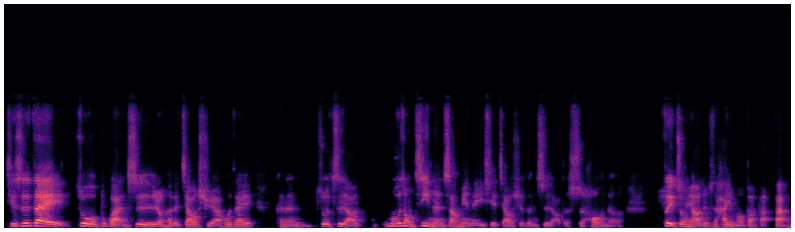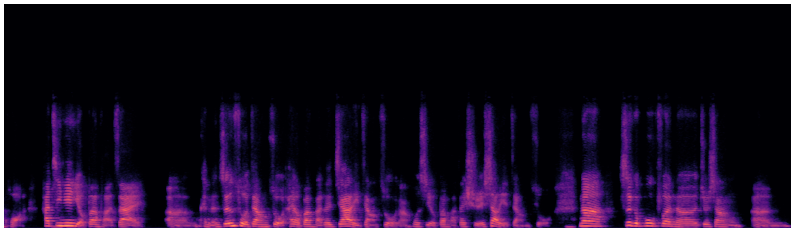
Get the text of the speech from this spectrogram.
其实，在做不管是任何的教学啊，或在可能做治疗某种技能上面的一些教学跟治疗的时候呢，最重要就是他有没有办法泛化，他今天有办法在。嗯，可能诊所这样做，他有办法在家里这样做，然后或是有办法在学校也这样做。那这个部分呢，就像嗯，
